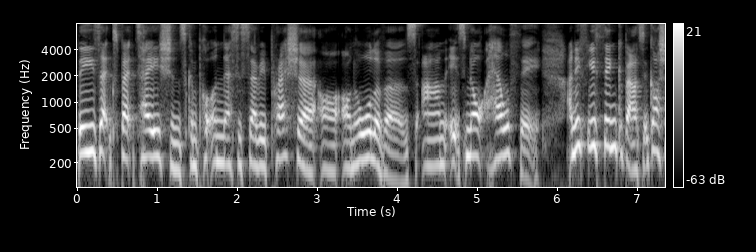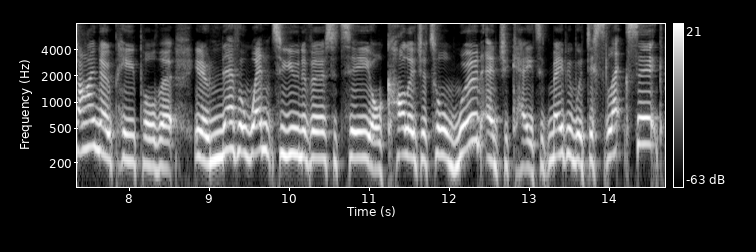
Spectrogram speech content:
these expectations can put unnecessary pressure on, on all of us, and it's not healthy. And if you think about it, gosh, I know people that, you know, never went to university or college at all, weren't educated, maybe were dyslexic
